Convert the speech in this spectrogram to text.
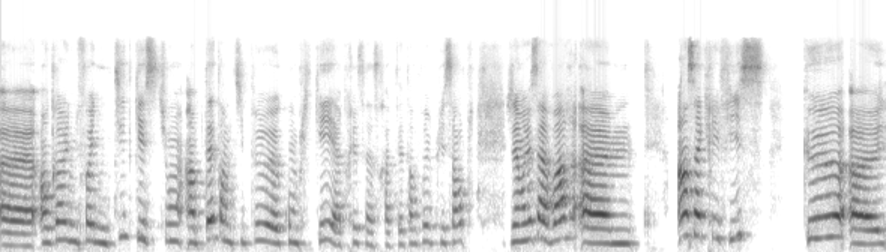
euh, encore une fois, une petite question, peut-être un petit peu euh, compliquée, et après, ça sera peut-être un peu plus simple. J'aimerais savoir euh, un sacrifice que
